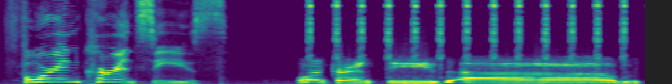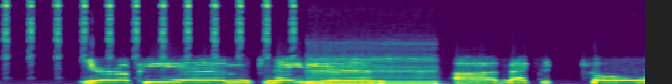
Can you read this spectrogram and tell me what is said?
foreign currencies. Foreign currencies. Um, European, Canadian, uh, Mexico.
